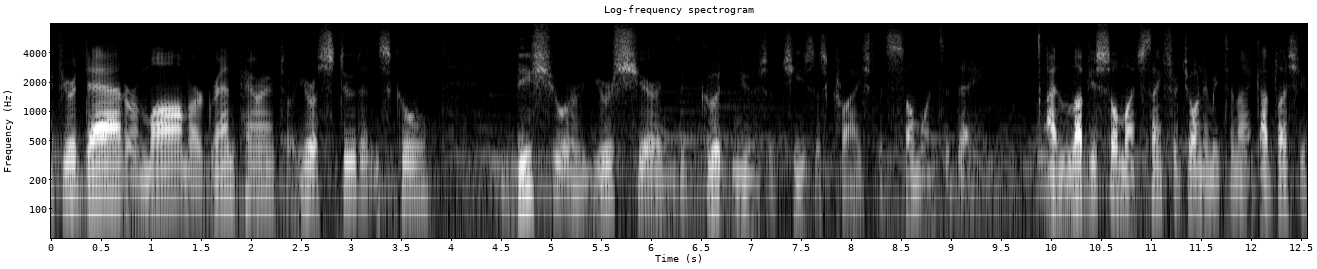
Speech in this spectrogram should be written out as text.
if you're a dad or a mom or a grandparent or you're a student in school, be sure you're sharing the good news of Jesus Christ with someone today. I love you so much. Thanks for joining me tonight. God bless you.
